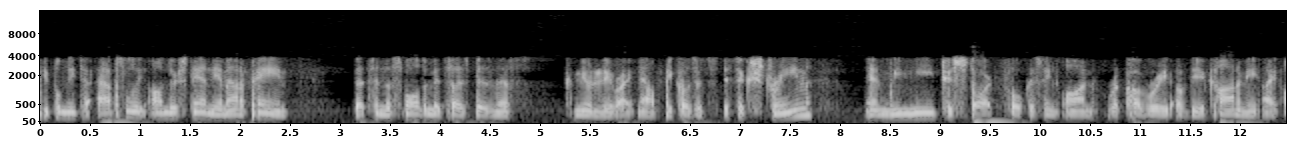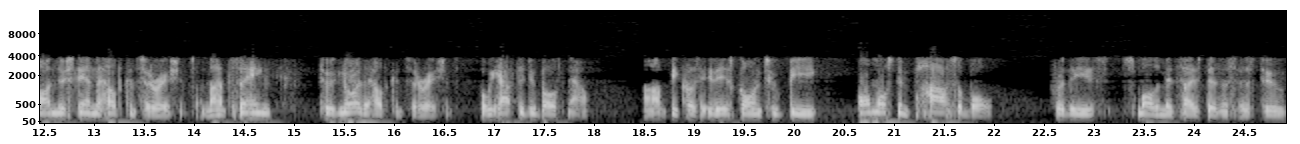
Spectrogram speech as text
People need to absolutely understand the amount of pain that's in the small to mid-sized business community right now because it's it's extreme and we need to start focusing on recovery of the economy. I understand the health considerations. I'm not saying to ignore the health considerations, but we have to do both now um, because it is going to be almost impossible for these small to mid-sized businesses to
